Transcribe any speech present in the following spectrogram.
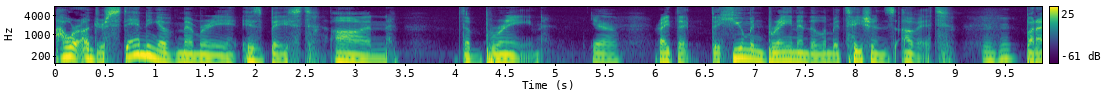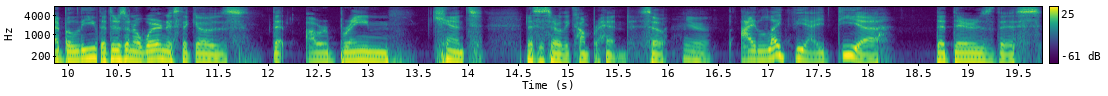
our understanding of memory is based on the brain, yeah right? The the human brain and the limitations of it. Mm-hmm. But I believe that there's an awareness that goes that our brain can't necessarily comprehend. So yeah I like the idea that there's this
